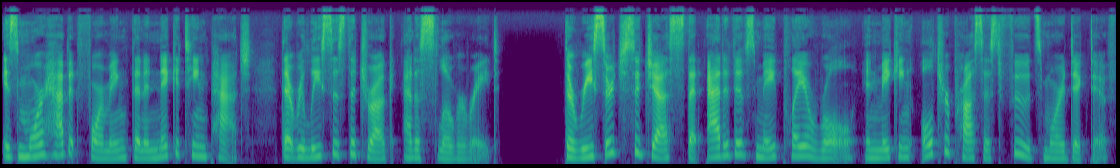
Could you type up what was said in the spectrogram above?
is more habit forming than a nicotine patch that releases the drug at a slower rate. The research suggests that additives may play a role in making ultra processed foods more addictive.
